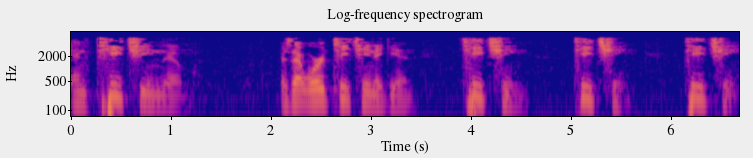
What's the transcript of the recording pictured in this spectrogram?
and teaching them. There's that word teaching again. Teaching, teaching, teaching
